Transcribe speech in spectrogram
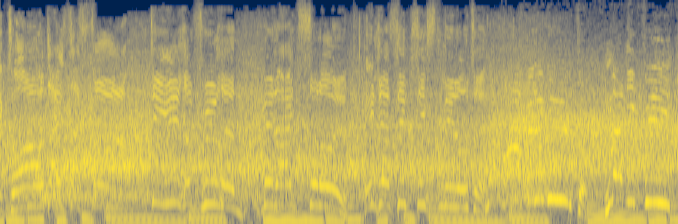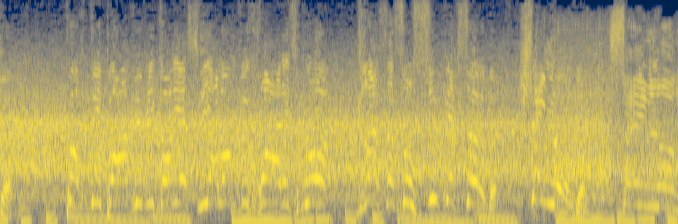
Hector und da ist das Tor. Die Iren führen mit 1 zu 0 in der 70. Minute. Frappe le but. Magnifique. Porté par un public en liesse, l'Irlande peut croire à l'exploit grâce à son super sub, Shane Long. Shane Long.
